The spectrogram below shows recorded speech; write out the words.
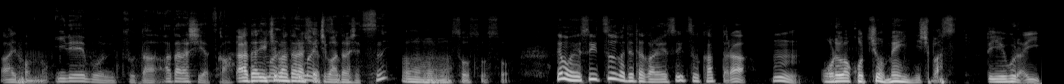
?iPhone の。11つった新しいやつか。あだ一番新しいやつ今一番新しいやつですね。うん、うんそうそうそう。でも SE2 が出たから SE2 買ったら、うん。俺はこっちをメインにしますっていうぐらい。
